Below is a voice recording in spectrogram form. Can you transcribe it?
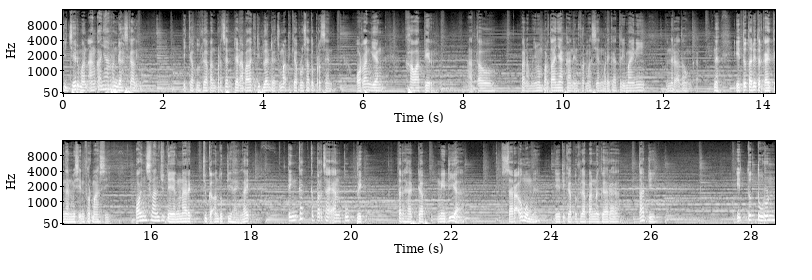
di Jerman angkanya rendah sekali 38% dan apalagi di Belanda cuma 31% orang yang khawatir atau apa namanya mempertanyakan informasi yang mereka terima ini benar atau enggak. Nah, itu tadi terkait dengan misinformasi. Poin selanjutnya yang menarik juga untuk di-highlight, tingkat kepercayaan publik terhadap media secara umum ya di 38 negara tadi itu turun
